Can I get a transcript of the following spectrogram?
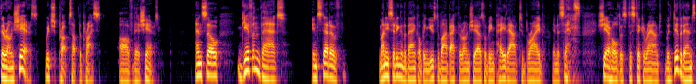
their own shares, which props up the price of their shares. And so, given that instead of money sitting in the bank or being used to buy back their own shares or being paid out to bribe, in a sense, shareholders to stick around with dividends,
